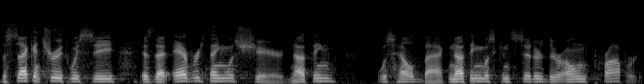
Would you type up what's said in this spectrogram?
The second truth we see is that everything was shared. Nothing was held back. Nothing was considered their own property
